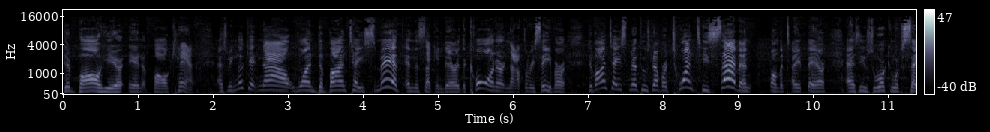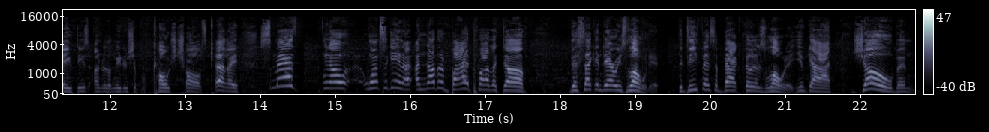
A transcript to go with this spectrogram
good ball here in fall camp. As we look at now, one Devonte Smith in the secondary, the corner, not the receiver. Devonte Smith, who's number 27 on the tape there, as he was working with safeties under the leadership of Coach Charles Kelly. Smith, you know, once again, another byproduct of the secondary's loaded the defensive backfield is loaded. You've got Jobe and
